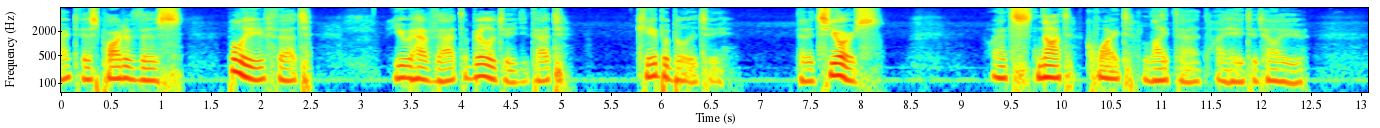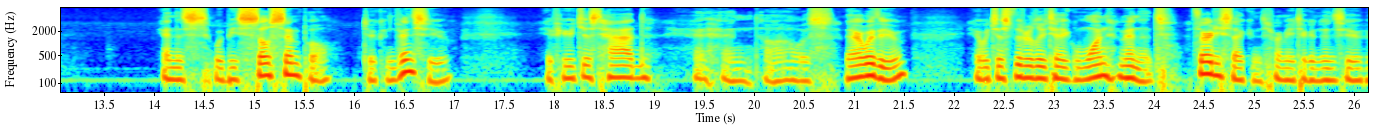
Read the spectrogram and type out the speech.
right, is part of this belief that you have that ability, that capability, that it's yours. It's not quite like that, I hate to tell you. And this would be so simple to convince you if you just had and uh, was there with you, it would just literally take one minute, 30 seconds for me to convince you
